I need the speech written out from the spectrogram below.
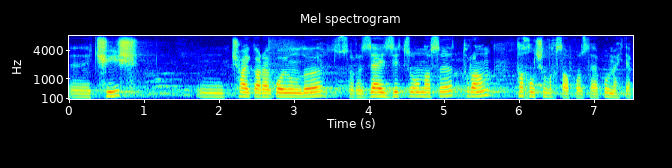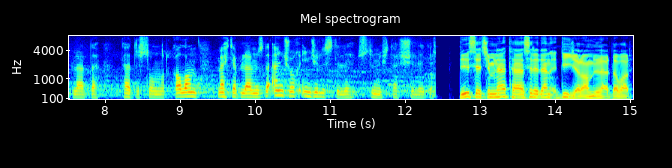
e, Kiş, Çay-Qara Qoyunlu, sonra Zəyzit zonası, Turan taxılçılıq savxozları bu məktəblərdə tədris olunur. Qalan məktəblərimizdə ən çox ingilis dili üstünlük təşkil edir. Dil seçiminə təsir edən digər amillər də var.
